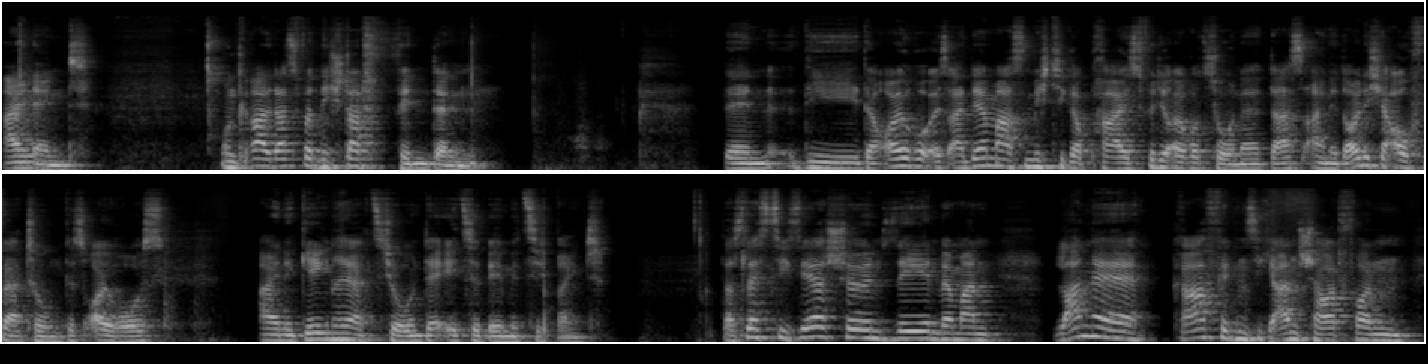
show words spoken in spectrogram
einengt. Und gerade das wird nicht stattfinden. Denn die, der Euro ist ein dermaßen wichtiger Preis für die Eurozone, dass eine deutliche Aufwertung des Euros eine Gegenreaktion der EZB mit sich bringt. Das lässt sich sehr schön sehen, wenn man lange Grafiken sich anschaut von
